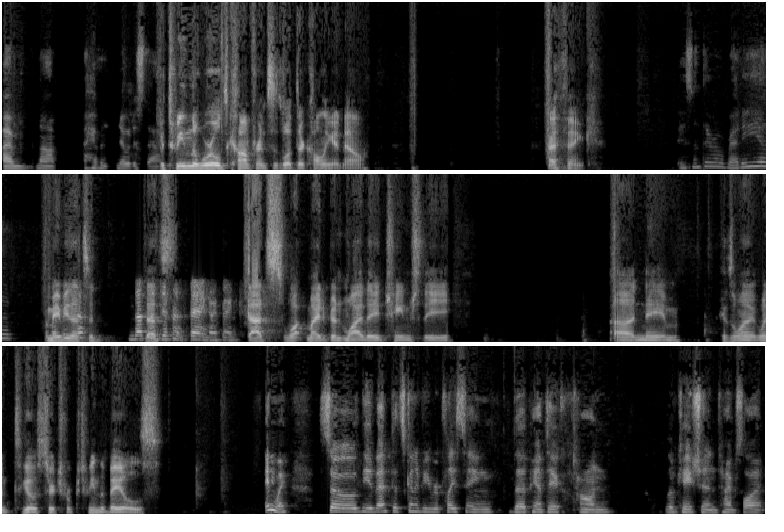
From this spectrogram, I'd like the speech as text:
I'm not. I haven't noticed that. Between the Worlds Conference is what they're calling it now. I think. Isn't there already a? Maybe think that's a That's, a different thing, I think. that's what might have been why they changed the uh, name. Because when I went to go search for Between the Veils, Anyway, so the event that's going to be replacing the PantheaCon location time slot.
